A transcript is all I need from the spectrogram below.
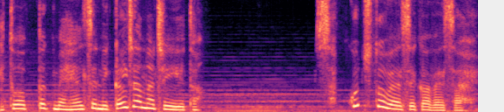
उन्हें तो अब तक महल से निकल जाना चाहिए था। सब कुछ तो वैसे का वैसा है।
